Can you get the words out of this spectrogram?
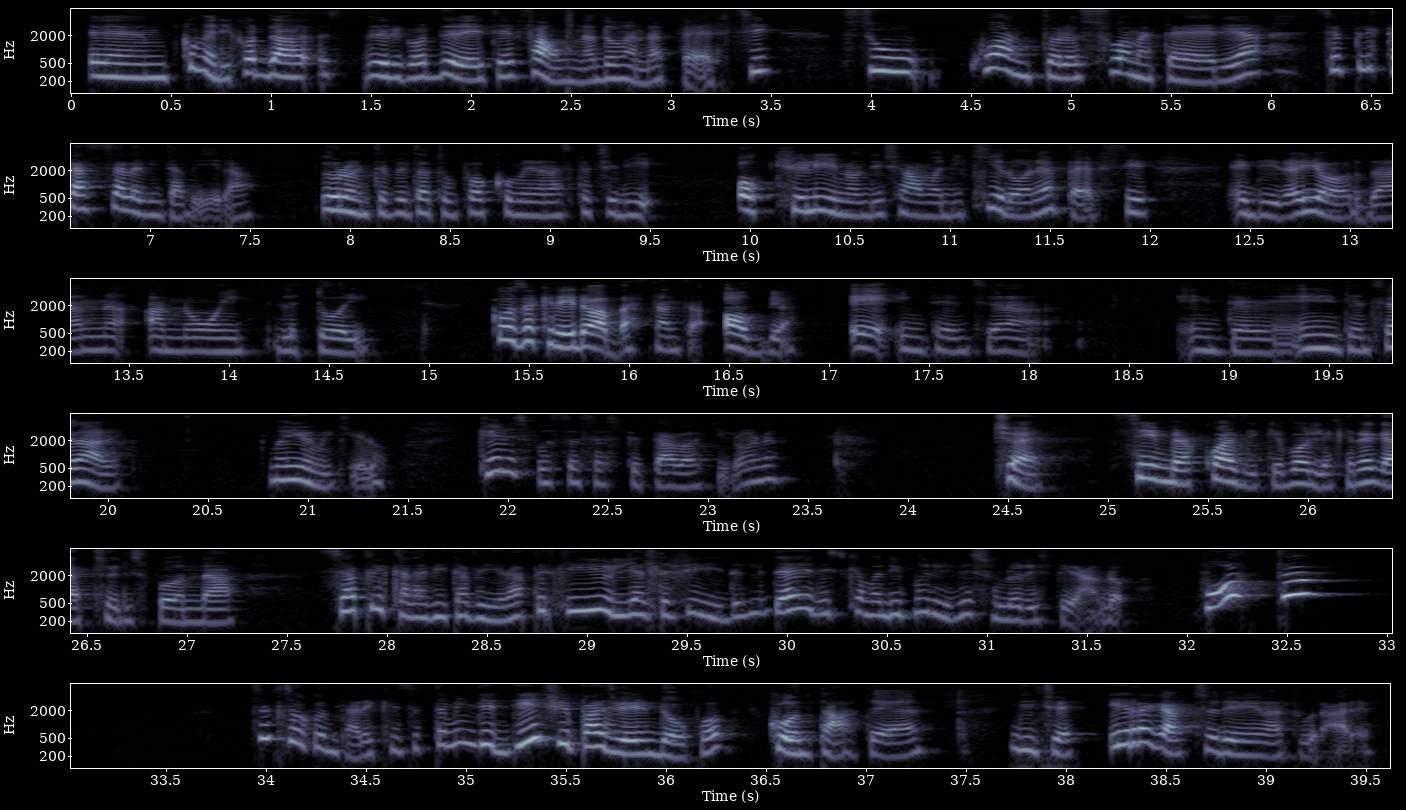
eh, come ricorda- ricorderete, fa una domanda a Percy su quanto la sua materia si applicasse alla vita vera. Io l'ho interpretato un po' come una specie di occhiolino, diciamo, di Chirone a Percy e di Ray Jordan a noi lettori, cosa credo abbastanza ovvia e intenzionale. Inten- intenzionale. Ma io mi chiedo, che risposta si aspettava Chirone? Cioè, sembra quasi che voglia che il ragazzo risponda si applica alla vita vera perché io e gli altri figli delle dee rischiamo di morire solo respirando. What? Senza contare che esattamente dieci pagine dopo, contate, eh, dice il ragazzo deve maturare.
